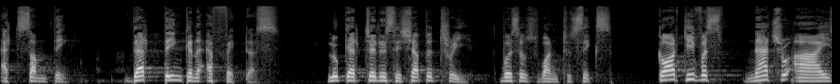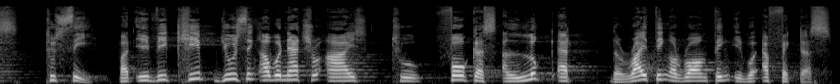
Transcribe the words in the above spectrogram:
at something, that thing can affect us. Look at Genesis chapter 3, verses 1 to 6. God gave us natural eyes to see. But if we keep using our natural eyes to focus and look at the right thing or wrong thing, it will affect us.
